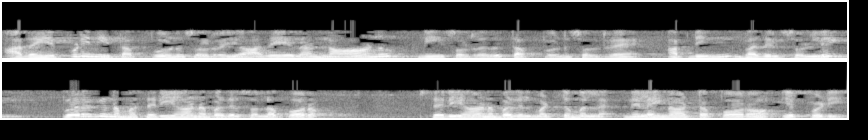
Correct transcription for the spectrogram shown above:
அதை எப்படி நீ தப்புன்னு சொல்றியோ அதே தான் நானும் நீ சொல்றது தப்புன்னு சொல்றேன் அப்படின்னு பதில் சொல்லி பிறகு நம்ம சரியான பதில் சொல்ல போறோம். சரியான பதில் மட்டுமல்ல நிலைநாட்ட போறோம். எப்படி?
